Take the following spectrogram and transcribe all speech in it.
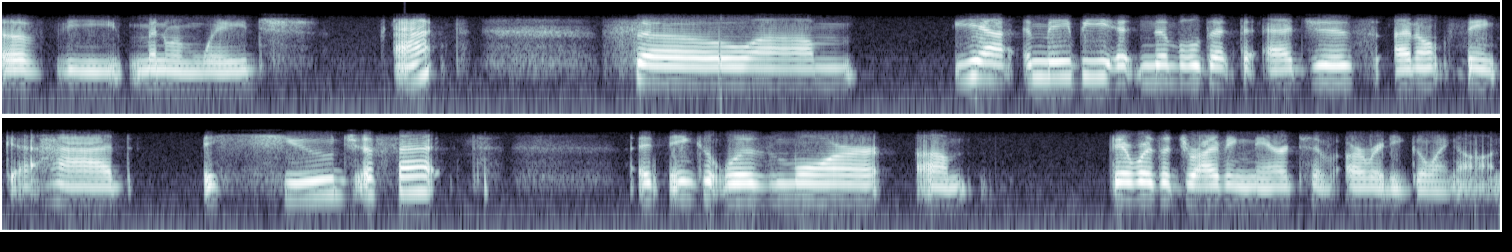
of the minimum wage act. So um, yeah, maybe it nibbled at the edges. I don't think it had a huge effect. I think it was more um, there was a driving narrative already going on.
